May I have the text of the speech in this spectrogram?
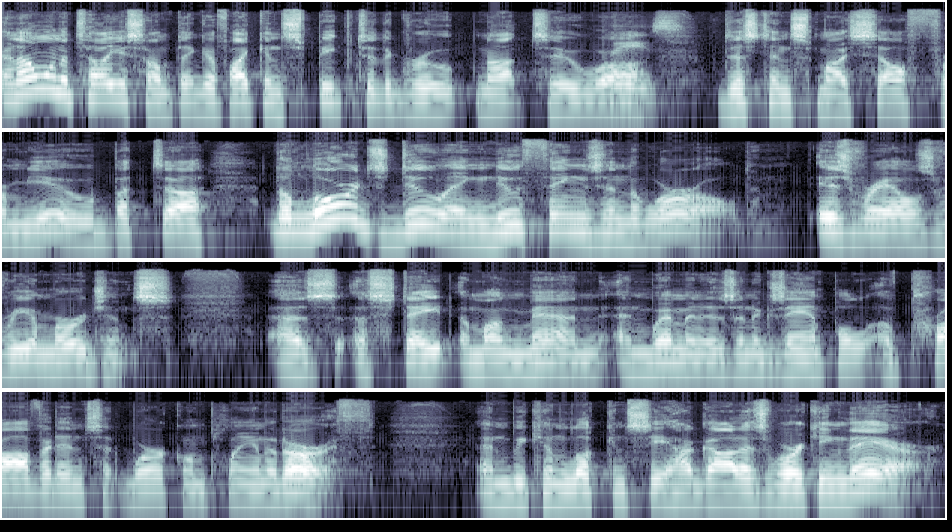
And I want to tell you something, if I can speak to the group, not to uh, distance myself from you, but uh, the Lord's doing new things in the world. Israel's reemergence as a state among men and women is an example of providence at work on planet Earth. And we can look and see how God is working there.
